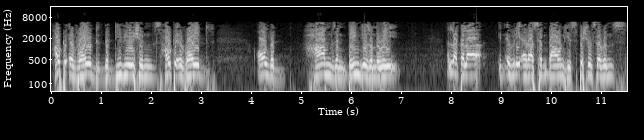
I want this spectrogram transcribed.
how to avoid the deviations, how to avoid all the harms and dangers on the way. Allah Ta'ala in every era sent down His special servants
